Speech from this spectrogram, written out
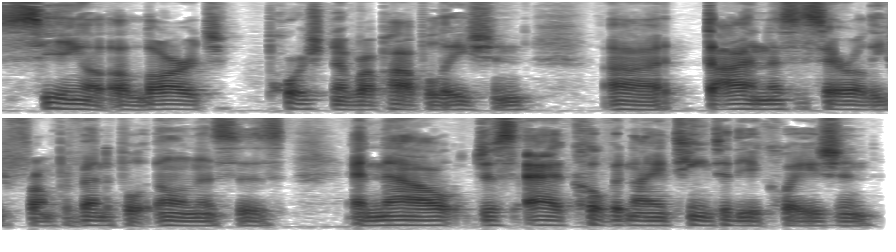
seeing a, a large portion of our population uh, die unnecessarily from preventable illnesses, and now just add COVID nineteen to the equation,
